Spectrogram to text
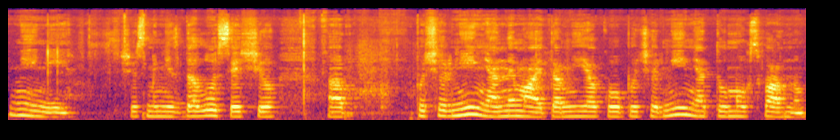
Ні, ні. Щось мені здалося, що а, почерніння, немає там ніякого почерніння, то моксфагнум.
